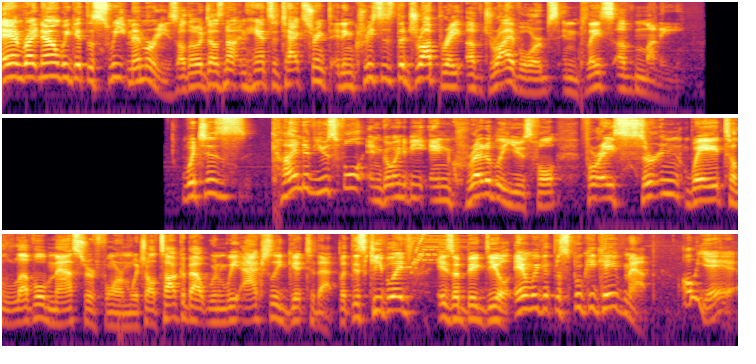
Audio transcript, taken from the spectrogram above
And right now we get the Sweet Memories. Although it does not enhance attack strength, it increases the drop rate of drive orbs in place of money. Which is kind of useful and going to be incredibly useful for a certain way to level Master Form, which I'll talk about when we actually get to that. But this Keyblade is a big deal. And we get the Spooky Cave map. Oh yeah.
